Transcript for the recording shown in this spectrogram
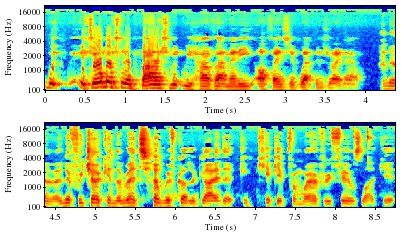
It's almost an embarrassment we have that many offensive weapons right now. I know, and if we choke in the red zone, we've got a guy that can kick it from wherever he feels like it.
